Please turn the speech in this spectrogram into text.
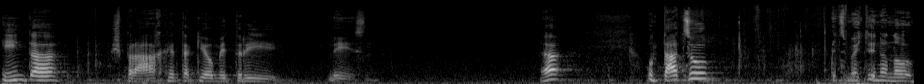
in der Sprache der Geometrie lesen. Ja? Und dazu Jetzt möchte ich Ihnen noch,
